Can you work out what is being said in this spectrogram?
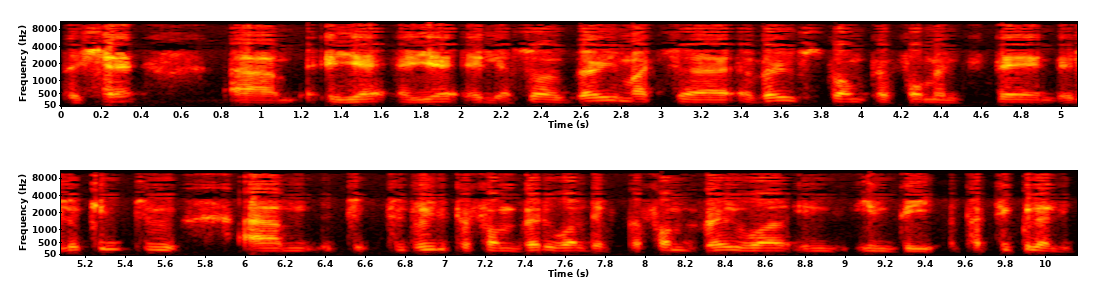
per share. Um, a year a year earlier. So very much uh, a very strong performance there, and they're looking to, um, to to really perform very well. They've performed very well in in the particularly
